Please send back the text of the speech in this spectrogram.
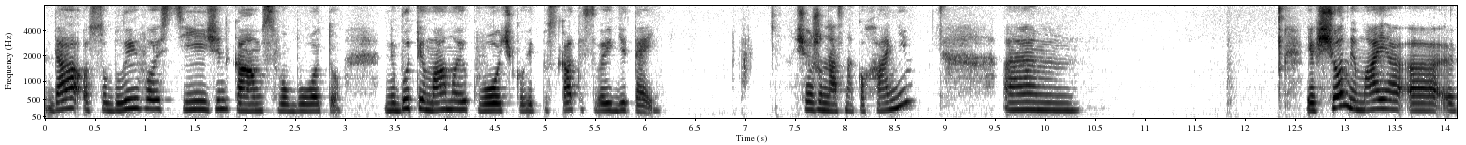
да, особливості жінкам свободу, не бути мамою квочку, відпускати своїх дітей. Що ж у нас на коханні? Ем, Якщо немає, е,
